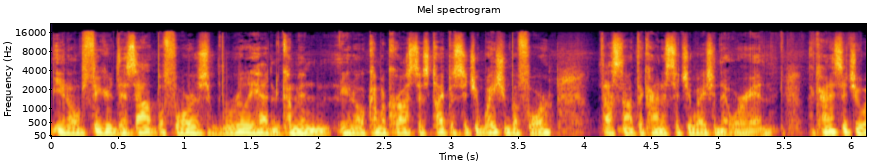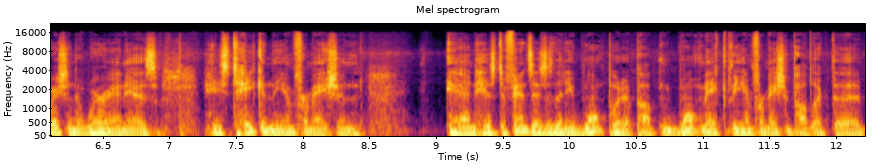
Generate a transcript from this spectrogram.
you know figured this out before we really hadn't come in you know come across this type of situation before that's not the kind of situation that we're in the kind of situation that we're in is he's taken the information and his defense is, that he won't put it pub, won't make the information public. The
